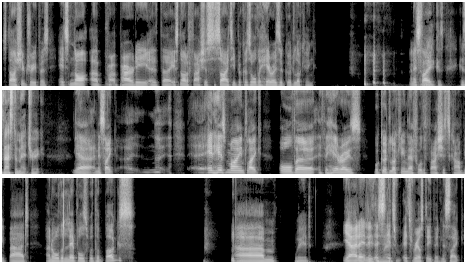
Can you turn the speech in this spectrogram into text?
Starship Troopers. It's not a parody. Of the, it's not a fascist society because all the heroes are good looking. and it's like because that's the metric. Yeah, and it's like uh, in his mind, like all the if the heroes were good looking, therefore the fascists can't be bad, and all the liberals were the bugs. um, Weird. yeah, it, it's it's it's real stupid, and it's like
